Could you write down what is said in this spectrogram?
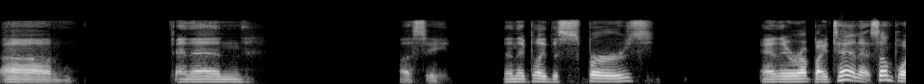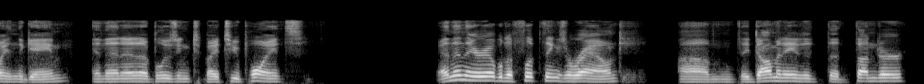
Um, and then, let's see. Then they played the Spurs, and they were up by 10 at some point in the game, and then ended up losing by two points. And then they were able to flip things around. Um, they dominated the Thunder.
